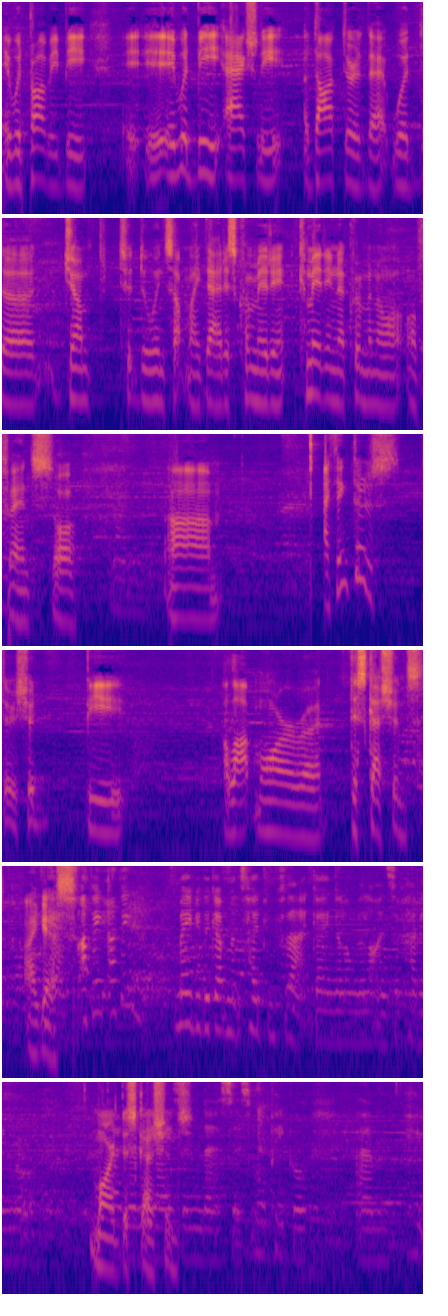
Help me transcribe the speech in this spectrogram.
it would probably be it, it would be actually a doctor that would uh, jump to doing something like that is committing committing a criminal offense. So um, I think there's there should be a lot more uh, discussions, I guess, Yes, I think I think maybe the government's hoping for that, going along the lines of having more more discussions. nurses, more people um, who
